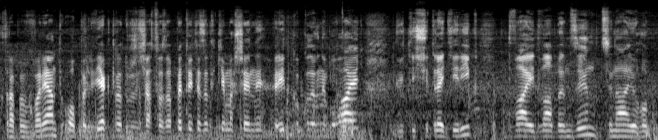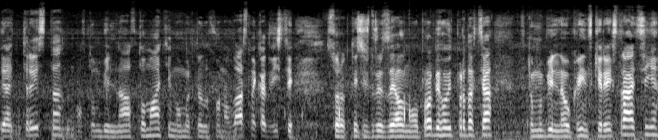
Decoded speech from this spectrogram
потрапив варіант Opel Vectra. Дуже часто запитуєте за такі машини. Рідко коли вони бувають. 2003 рік, 2,2 бензин, ціна його 5300, автомобіль на автоматі, номер телефона власника, 240 тисяч друзі, заявленого пробігу від продавця, автомобіль на українській реєстрації.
